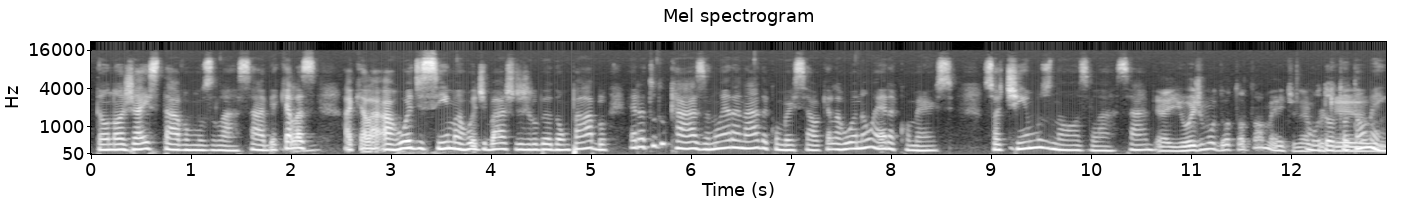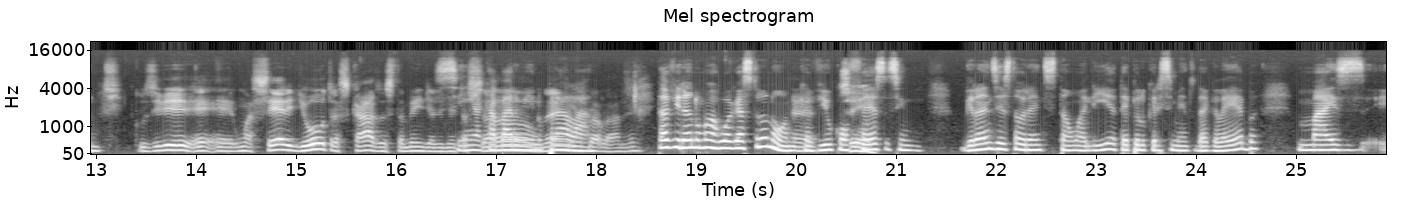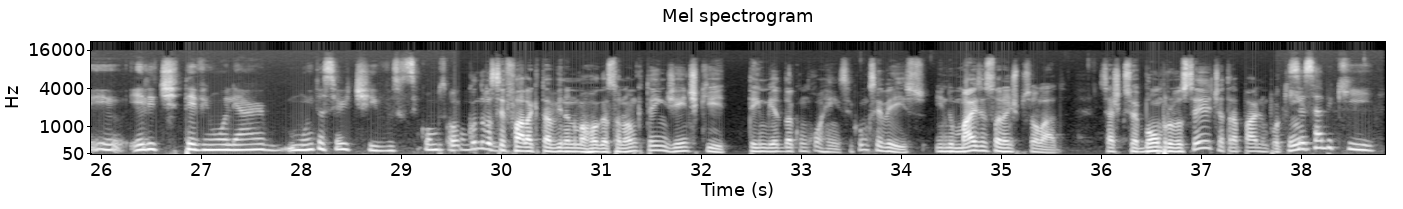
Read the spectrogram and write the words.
Então nós já estávamos lá, sabe? Aquelas, aquela a rua de cima, a rua de baixo de Gilberto Dom Pablo, era tudo casa, não era nada comercial. Aquela rua não era comércio. Só tínhamos nós lá, sabe? É, e hoje mudou totalmente, né? Mudou Porque, totalmente. Inclusive, é, é, uma série de outras casas também de alimentação. Sim, acabaram indo né? para lá. lá né? Tá virando uma rua gastronômica, é. viu? Confesso, Sim. assim, grandes restaurantes estão ali, até pelo crescimento da Gleba, mas ele teve um olhar muito assertivo. Como, como Quando você fala que está virando uma rua gastronômica, tem gente que tem medo da concorrência. Como você vê isso? Indo mais restaurante para o seu lado. Você acha que isso é bom para você? Te atrapalha um pouquinho? Você sabe que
